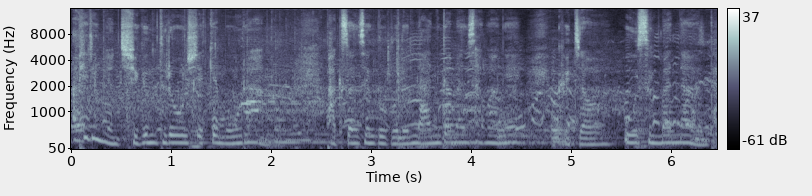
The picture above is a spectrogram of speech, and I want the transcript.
하필이면 지금 들어오실 게 뭐람. 박 선생 부부는 난감한 상황에 그저 웃음만 나온다.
